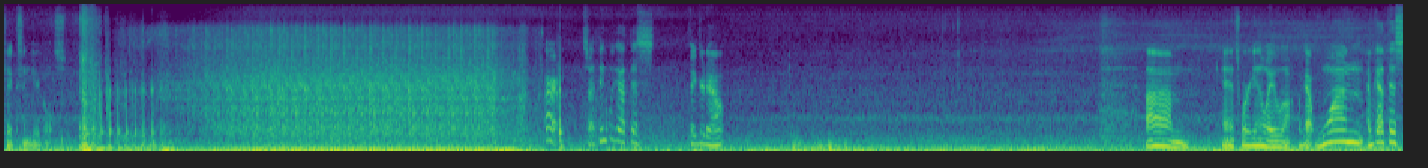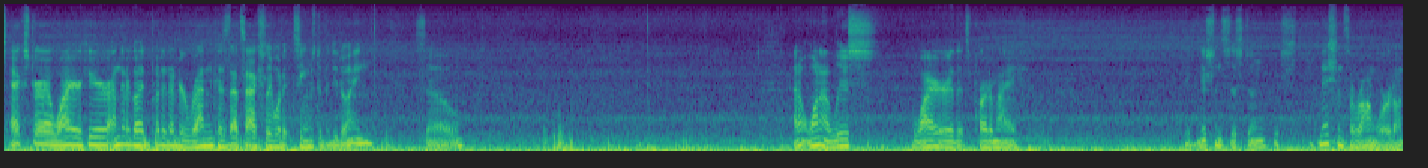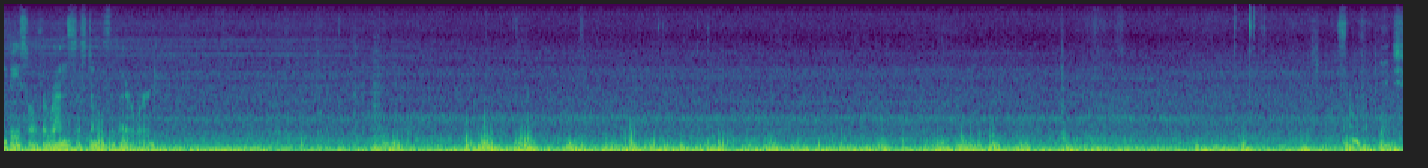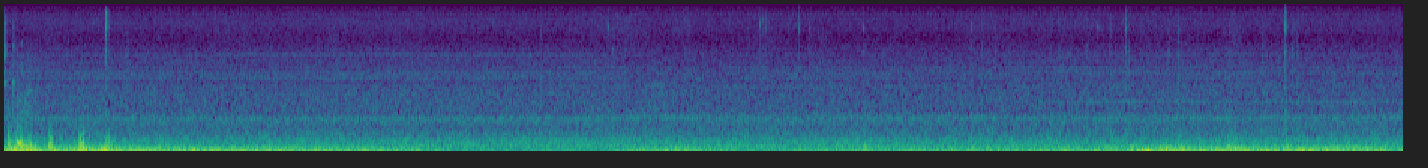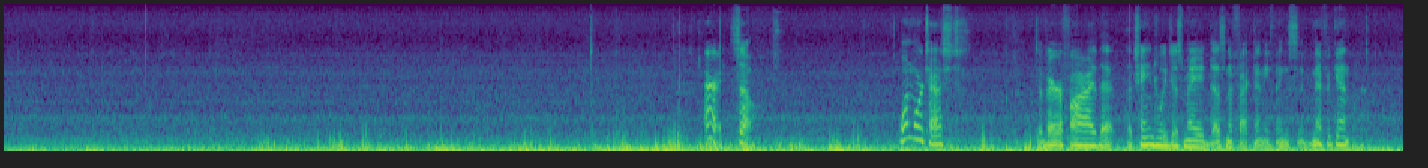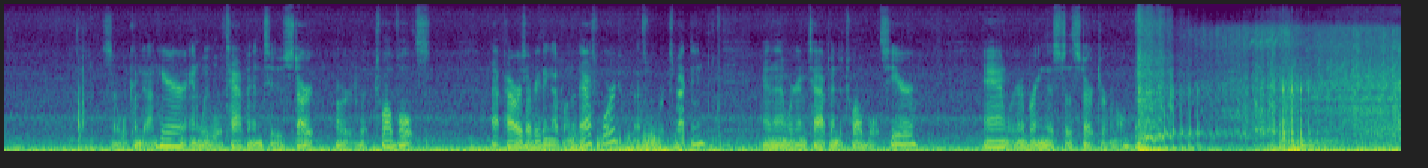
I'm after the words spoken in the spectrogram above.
kicks and giggles. All right, so I think we got this figured out. Um, and it's working the way we want. I've got one, I've got this extra wire here. I'm gonna go ahead and put it under run because that's actually what it seems to be doing. Wire that's part of my ignition system, which ignition's the wrong word on diesel. The run system is the better word. Son of a bitch, come on. All right, so more test to verify that the change we just made doesn't affect anything significant. So we'll come down here and we will tap into start or the 12 volts. That powers everything up on the dashboard. That's what we're expecting. And then we're going to tap into 12 volts here and we're going to bring this to the start terminal.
